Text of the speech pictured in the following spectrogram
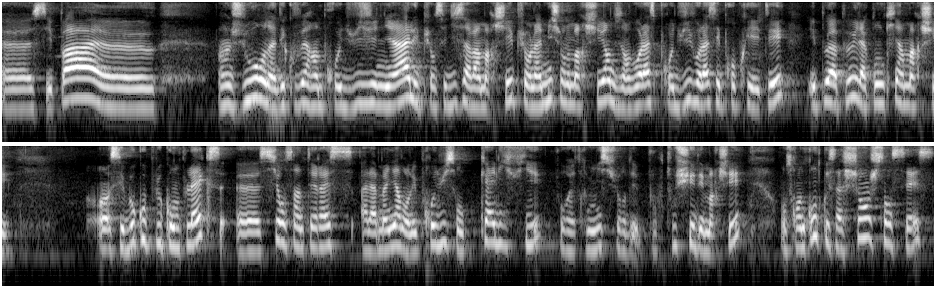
Euh, c'est pas euh, un jour on a découvert un produit génial et puis on s'est dit ça va marcher, puis on l'a mis sur le marché en disant voilà ce produit, voilà ses propriétés, et peu à peu il a conquis un marché. C'est beaucoup plus complexe euh, si on s'intéresse à la manière dont les produits sont qualifiés pour être mis sur des, pour toucher des marchés. On se rend compte que ça change sans cesse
